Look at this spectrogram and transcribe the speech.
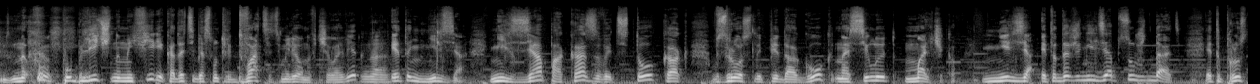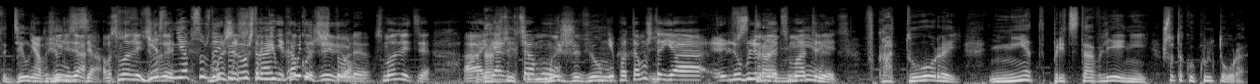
в публичном эфире, когда тебя смотрит 20 миллионов человек, Да. это нельзя. Нельзя показывать то, как взрослый педагог насилует мальчиков. Нельзя. Это даже нельзя обсуждать. Это просто делать Не, а почему нельзя? нельзя. А вот смотрите, Если вы не обсуждать, мы же в стране какой будет, что живем? ли? Смотрите, а я же к Подождите, тому, мы живем не потому что я люблю в на это смотреть. в которой нет представлений. Что такое культура?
